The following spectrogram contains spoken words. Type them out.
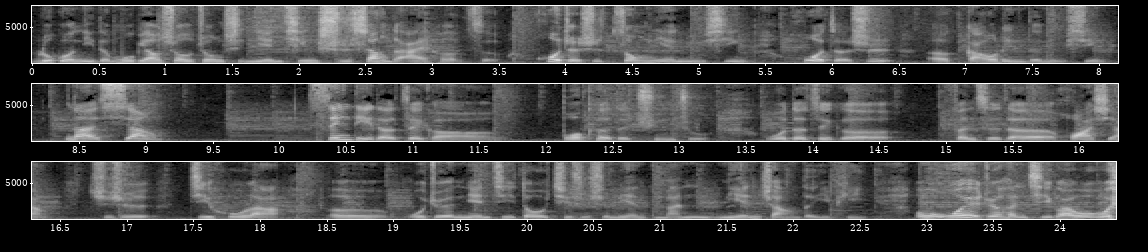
如果你的目标受众是年轻时尚的爱好者，或者是中年女性，或者是呃高龄的女性，那像。Cindy 的这个播客的群主，我的这个粉丝的画像，其实几乎啦，呃，我觉得年纪都其实是年蛮年长的一批。我我也觉得很奇怪，我为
